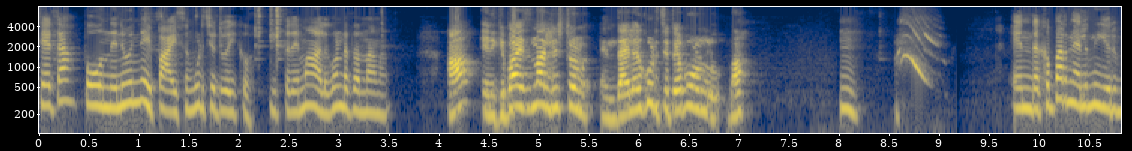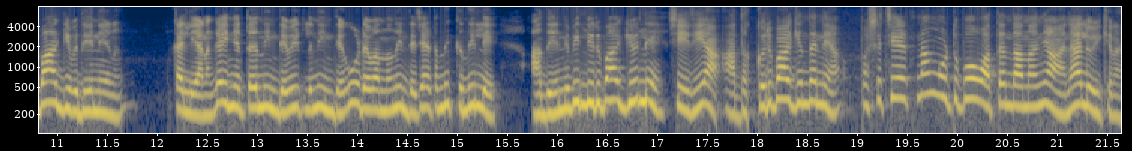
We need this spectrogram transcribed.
ചേട്ടാ പോകുന്നതിന് മുന്നേ പായസം കുടിച്ചിട്ട് പോയിക്കോ. ഇപ്പതേ മാൾ കൊണ്ടു തന്നാണ് ആ എനിക്ക് പായസം നല്ല ഇഷ്ടമാണ്. എന്തായാലും കുടിച്ചിട്ടേ പോണുള്ളൂ എന്തൊക്കെ പറഞ്ഞാലും നീ ഒരു ഭാഗ്യവതി തന്നെയാണ്. കല്യാണം കഴിഞ്ഞിട്ട് നിന്റെ വീട്ടിൽ നിന്റെ കൂടെ വന്ന് നിന്റെ ചേട്ടൻ നിൽക്കുന്നില്ലേ അത് തന്നെ വലിയൊരു ഭാഗ്യമല്ലേ ശരിയാ അതൊക്കെ ഒരു ഭാഗ്യം തന്നെയാ. പക്ഷെ ചേട്ടൻ അങ്ങോട്ട് പോവാത്ത എന്താന്നാ ഞാൻ ആലോചിക്കണേ.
